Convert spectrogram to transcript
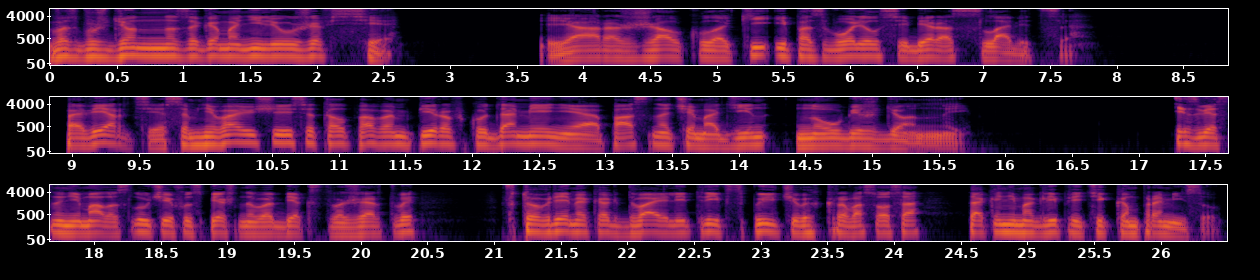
возбужденно загомонили уже все. Я разжал кулаки и позволил себе расслабиться. Поверьте, сомневающаяся толпа вампиров куда менее опасна, чем один, но убежденный. Известно немало случаев успешного бегства жертвы, в то время как два или три вспыльчивых кровососа так и не могли прийти к компромиссу.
